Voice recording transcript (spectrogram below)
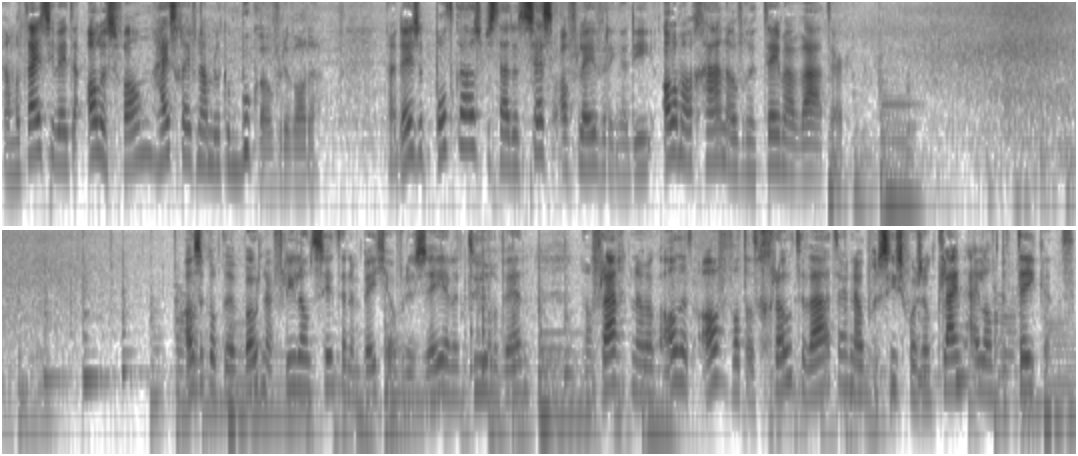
Nou, Matthijs weet er alles van. Hij schreef namelijk een boek over de Wadden. Nou, deze podcast bestaat uit zes afleveringen die allemaal gaan over het thema water. Als ik op de boot naar Vlieland zit en een beetje over de zee en het ben, dan vraag ik me namelijk altijd af wat dat grote water nou precies voor zo'n klein eiland betekent.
